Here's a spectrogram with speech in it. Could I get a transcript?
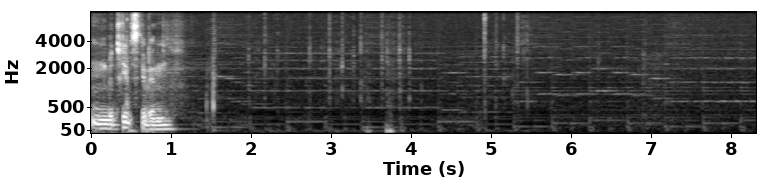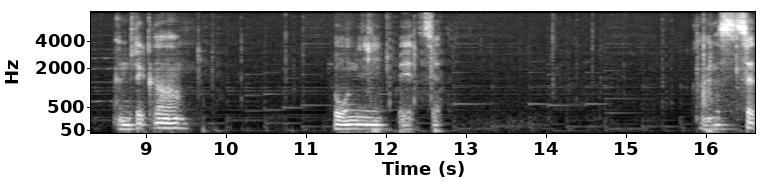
einen Betriebsgewinn. Entwickler Toni BZ. Kleines Z.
